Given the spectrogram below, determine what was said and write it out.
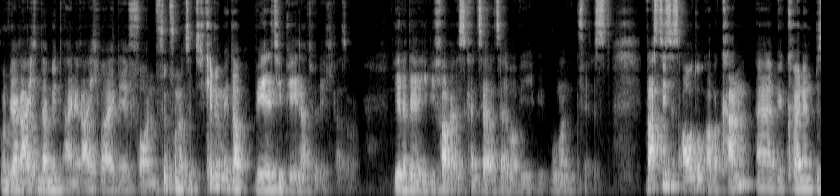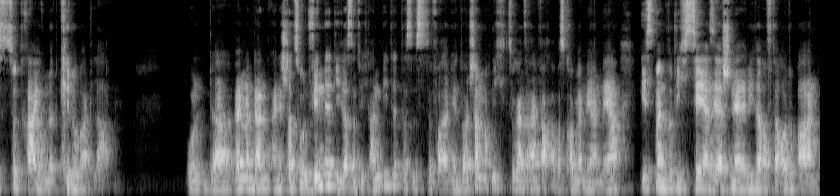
und wir erreichen damit eine Reichweite von 570 Kilometer WLTP natürlich. Also jeder, der EV-Fahrer ist, kennt ja dann selber, wie, wo man ungefähr ist. Was dieses Auto aber kann, äh, wir können bis zu 300 Kilowatt laden. Und äh, wenn man dann eine Station findet, die das natürlich anbietet, das ist vor allem hier in Deutschland noch nicht so ganz einfach, aber es kommen ja mehr und mehr, ist man wirklich sehr, sehr schnell wieder auf der Autobahn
